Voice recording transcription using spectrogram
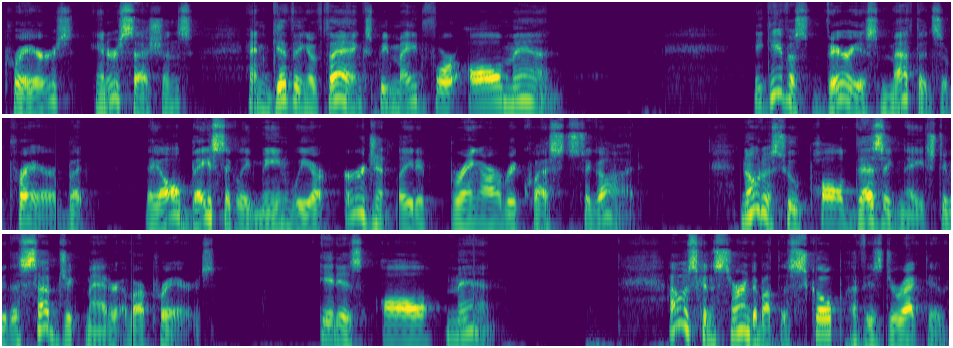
prayers, intercessions, and giving of thanks be made for all men. He gave us various methods of prayer, but they all basically mean we are urgently to bring our requests to God. Notice who Paul designates to be the subject matter of our prayers. It is all men. I was concerned about the scope of his directive,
